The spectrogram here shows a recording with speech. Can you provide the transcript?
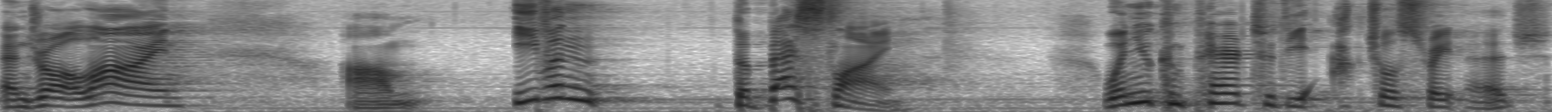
and draw a line um, even the best line when you compare to the actual straight edge,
